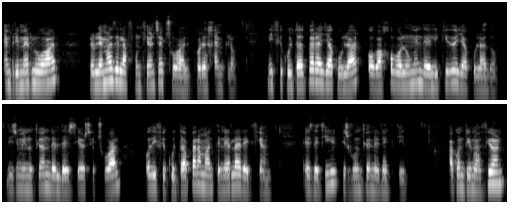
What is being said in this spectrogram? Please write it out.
En primer lugar, Problemas de la función sexual, por ejemplo, dificultad para eyacular o bajo volumen de líquido eyaculado, disminución del deseo sexual o dificultad para mantener la erección, es decir, disfunción eréctil. A continuación,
